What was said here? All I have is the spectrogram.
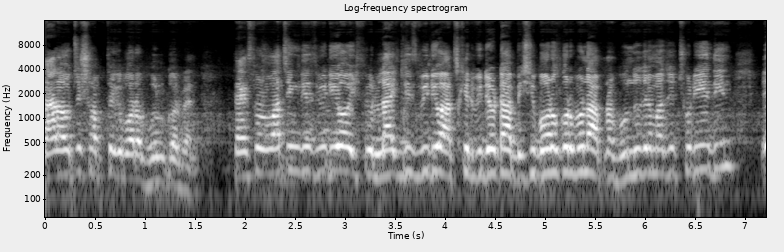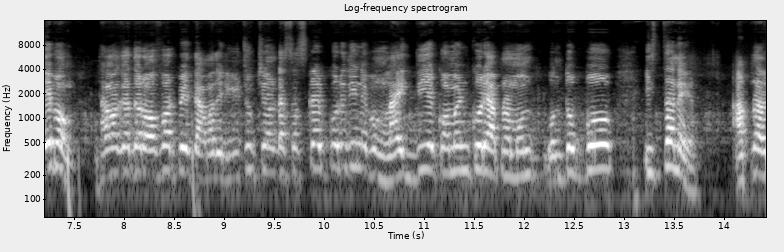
তারা হচ্ছে সব থেকে বড় ভুল করবেন। Thanks for watching this video if you like this video আজকের ভিডিওটা বেশি বড় করব না। আপনার বন্ধুদের মাঝে ছড়িয়ে দিন এবং ধামাকাদার অফার পেতে আমাদের ইউটিউব চ্যানেলটা সাবস্ক্রাইব করে দিন এবং লাইক দিয়ে কমেন্ট করে আপনার মন্তব্য স্থানে আপনার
